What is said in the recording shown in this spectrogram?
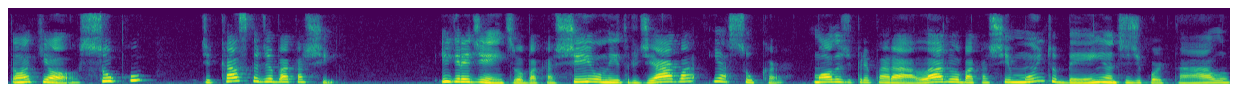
Então, aqui, ó, suco de casca de abacaxi. Ingredientes: o abacaxi, um litro de água e açúcar. Modo de preparar: lave o abacaxi muito bem antes de cortá-lo.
